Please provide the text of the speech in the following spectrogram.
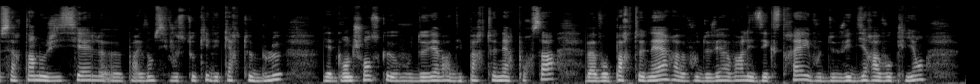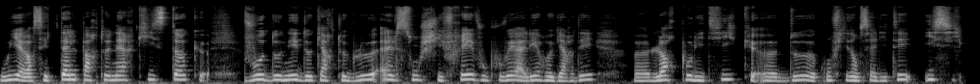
Certains logiciels, euh, par exemple si vous stockez des cartes bleues, il y a de grandes chances que vous devez avoir des partenaires pour ça. Bah, vos partenaires, euh, vous devez avoir les extraits et vous devez dire à vos clients, oui alors c'est tel partenaire qui stocke vos données de cartes bleues, elles sont chiffrées, vous pouvez aller regarder euh, leur politique de confidentialité ici.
